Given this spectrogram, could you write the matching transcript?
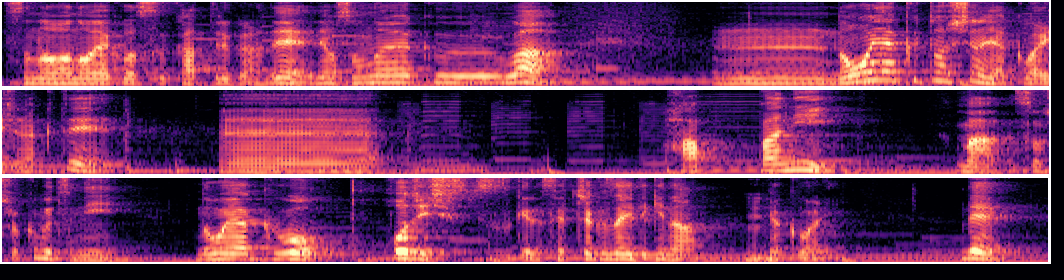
その農薬を使ってるからででもその農薬はうーん農薬としての役割じゃなくて、えー葉っぱにまあその植物に農薬を保持し続ける接着剤的な役割、で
